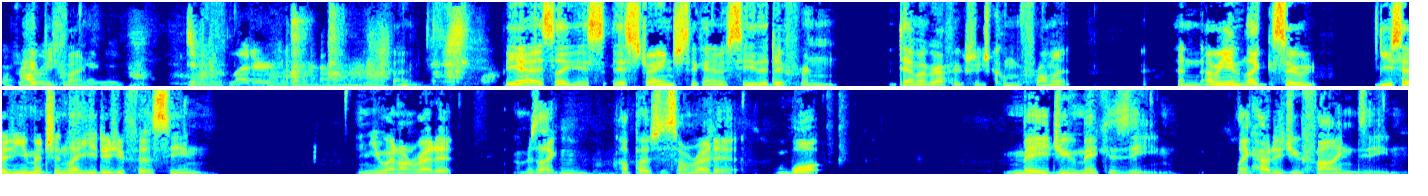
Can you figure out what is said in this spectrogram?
I probably be put fine. in a different letter. Fine. But yeah, it's like it's it's strange to kind of see the different demographics which come from it. And I mean, like, so you said you mentioned like you did your first zine, and you went on Reddit. It was like, Mm. I'll post this on Reddit. What made you make a zine? Like, how did you find zine?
